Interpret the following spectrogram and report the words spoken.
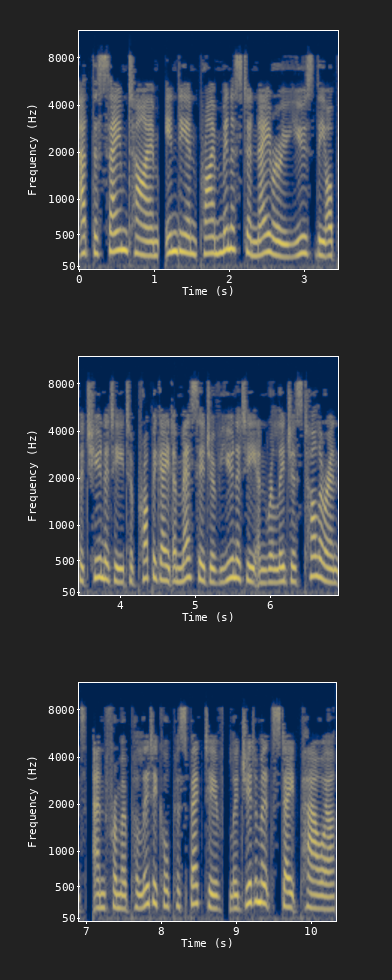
At the same time, Indian Prime Minister Nehru used the opportunity to propagate a message of unity and religious tolerance, and from a political perspective, legitimate state power.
